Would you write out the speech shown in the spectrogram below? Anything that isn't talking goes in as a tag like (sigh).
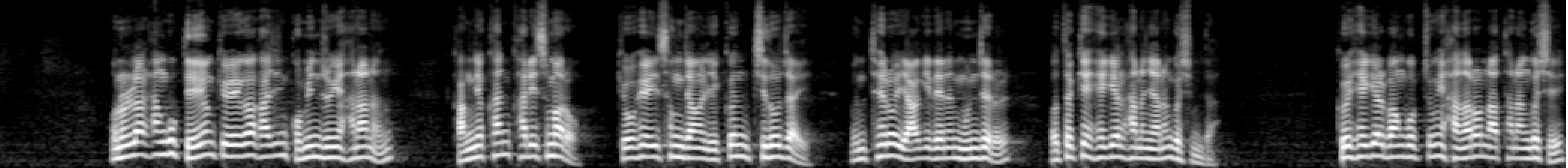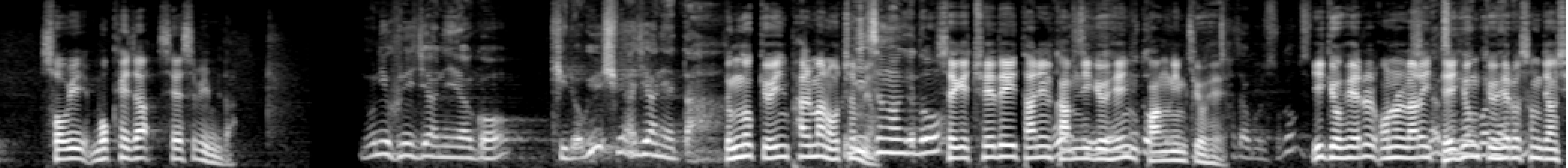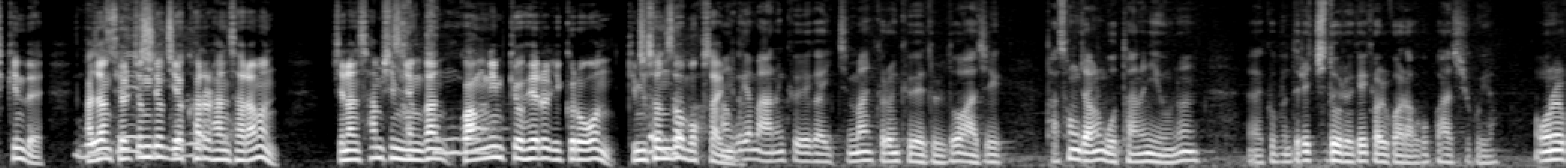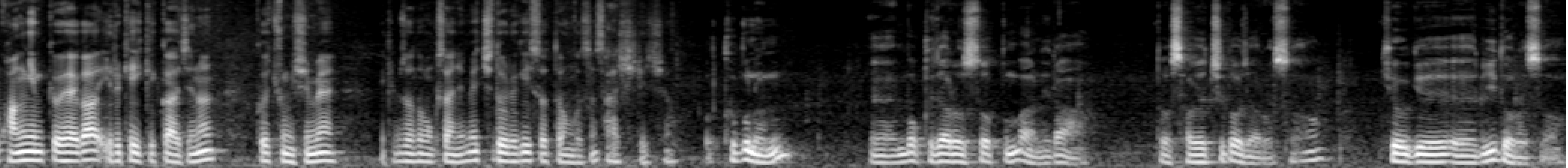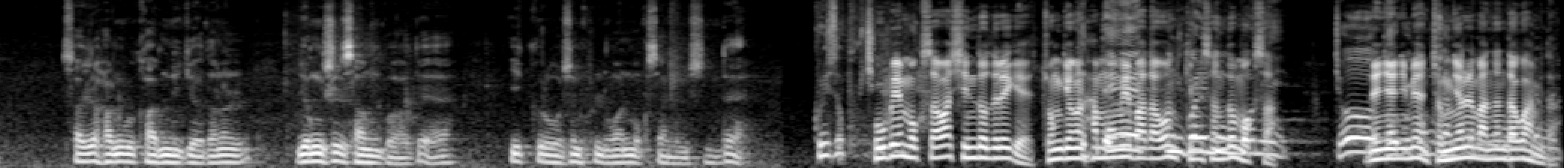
오늘날 한국 대형 교회가 가진 고민 중에 하나는 강력한 카리스마로 교회의 성장을 이끈 지도자의 은퇴로 야기되는 문제를 어떻게 해결하느냐는 것입니다. 그 해결 방법 중에 하나로 나타난 것이 소위 목회자 세습입니다. 눈이 흐리지 아니하고 기력이 쉬하지 아니했다. 등록교인 8만 5천 명, 이상하게도 세계 최대의 단일 감리교회인 광림교회. 이 교회를 오늘날의 대형 교회로 성장시킨 데 가장 결정적 역할을 한 사람은 지난 30년간 광림교회를 이끌어온 김선도 목사입니다. 한국에 많은 교회가 있지만 그런 교회들도 아직 다 성장을 못하는 이유는 에, 그분들의 지도력의 결과라고 봐지고요. 오늘 광림교회가 이렇게 있기까지는 그 중심에 김선도 목사님의 지도력이 있었던 것은 사실이죠. 그분은 예, 목회자로서뿐만 아니라 또 사회 지도자로서 교계의 리더로서 사실 한국 감리교단을 명실상부하게 이끌어오신 훌륭한 목사님이신데 후배 목사와 신도들에게 존경을 한 몸에 받아온 김선도 목사. 내년이면 정년을 맞는다고 합니다.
